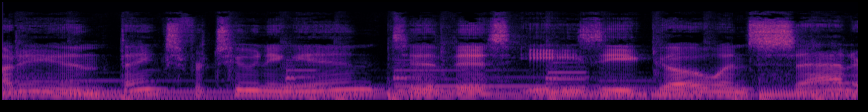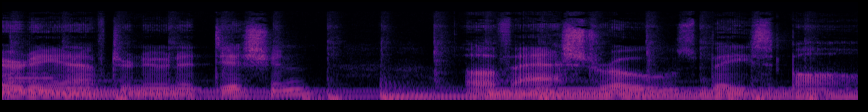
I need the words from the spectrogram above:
Everybody, and thanks for tuning in to this easy going Saturday afternoon edition of Astros Baseball.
